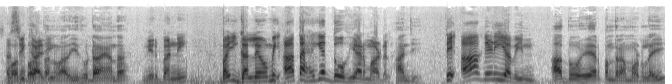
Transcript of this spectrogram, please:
ਸਤਿ ਸ੍ਰੀ ਅਕਾਲ ਜੀ। ਧੰਨਵਾਦ ਜੀ ਤੁਹਾਡਾ ਆਇਆਂ ਦਾ। ਮਿਹਰਬਾਨੀ। ਬਾਈ ਜੀ ਗੱਲ ਐਵੇਂ ਵੀ ਆ ਤਾਂ ਹੈਗੇ 2000 ਮਾਡਲ। ਹਾਂਜੀ। ਤੇ ਆ ਕਿਹੜੀ ਆ ਬਈ? ਆ 2015 ਮਾਡਲ ਹੈ ਜੀ।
